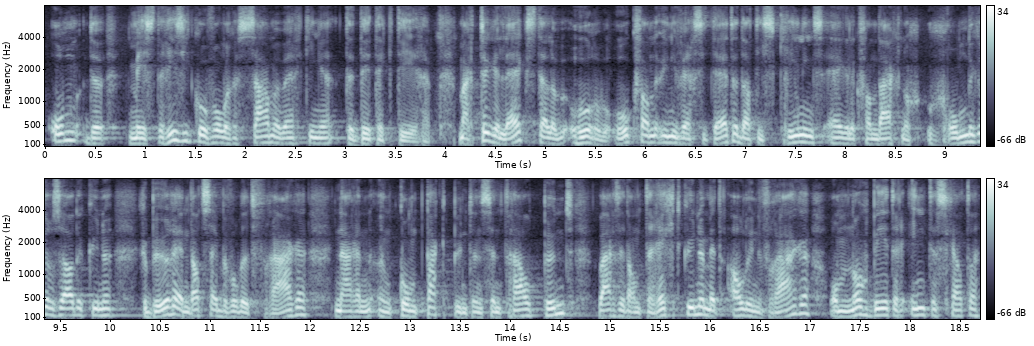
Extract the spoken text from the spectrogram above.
om de meest risicovolle samenwerkingen te detecteren. Maar tegelijk stellen we, horen we ook van universiteiten dat die screenings eigenlijk vandaag nog grondiger zouden kunnen gebeuren en dat zij bijvoorbeeld vragen naar een, een contactpunt, een centraal punt waar ze dan terecht kunnen met al hun vragen om nog beter in te schatten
